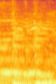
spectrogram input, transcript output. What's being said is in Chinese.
爱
